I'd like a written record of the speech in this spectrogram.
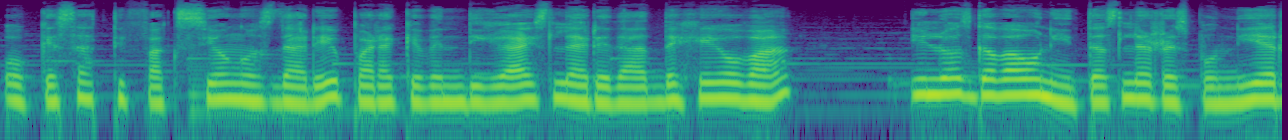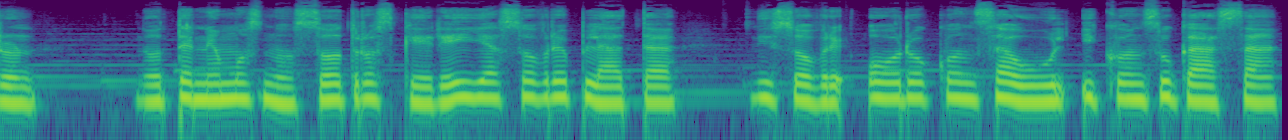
¿O qué satisfacción os daré para que bendigáis la heredad de Jehová? Y los Gabaonitas le respondieron, No tenemos nosotros querella sobre plata, ni sobre oro con Saúl y con su casa,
